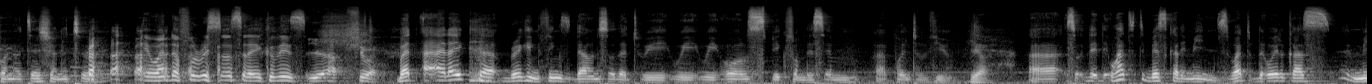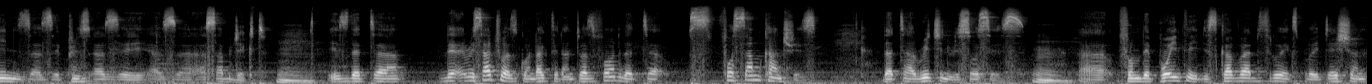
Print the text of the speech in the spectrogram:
connotation to a wonderful resource like this. Yeah, sure. But I, I like uh, breaking things down so that we, we, we all speak from the same uh, point of view. Yeah. Uh, so the, the- what it basically means, what the oil gas means as a, as a, as a, a subject, Mm. is that uh, the research was conducted and it was found that uh, s- for some countries that are rich in resources, Mm. uh, from the point they discovered through exploitation,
